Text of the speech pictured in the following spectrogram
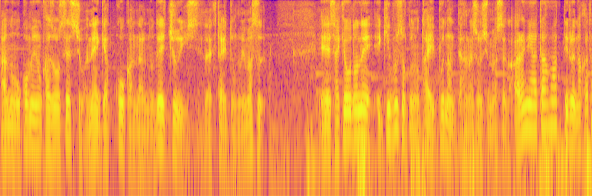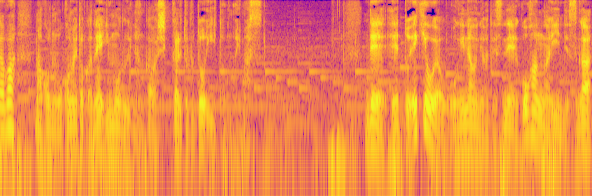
あのお米の過剰摂取はね逆効果になるので注意していただきたいと思います。えー、先ほどね液不足のタイプなんて話をしましたがあれに当てはまっているような方は、まあ、このお米とかね芋類なんかはしっかりとるといいと思います。で、えっと、液を補うにはですねご飯がいいんですが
